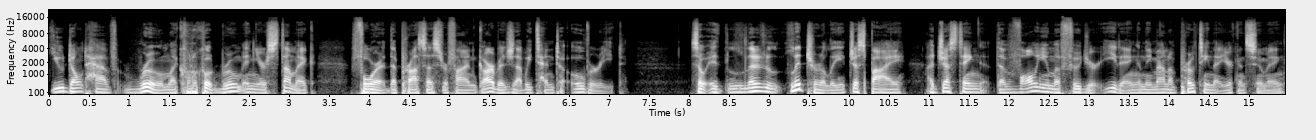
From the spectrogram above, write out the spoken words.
you don't have room, like quote unquote, room in your stomach for the processed refined garbage that we tend to overeat. So it literally just by adjusting the volume of food you're eating and the amount of protein that you're consuming,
